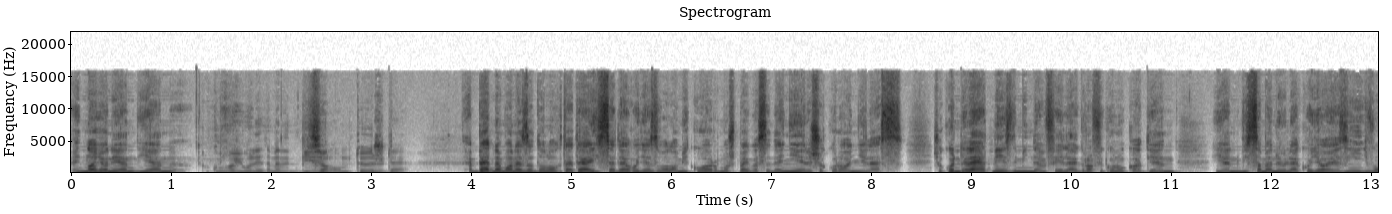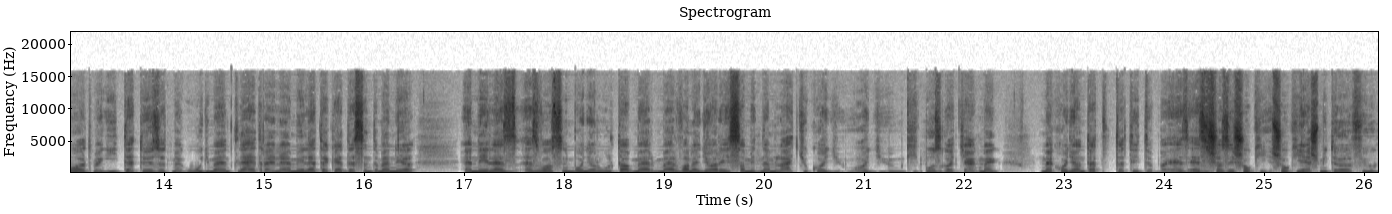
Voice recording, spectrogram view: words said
egy nagyon ilyen, ilyen akkor ha jól értem, ez bizalomtős, de benne van ez a dolog, tehát elhiszed el, hogy ez valamikor most megveszed ennyiért, és akkor annyi lesz. És akkor lehet nézni mindenféle grafikonokat, ilyen, ilyen visszamenőleg, hogy jaj, ez így volt, meg így tetőzött, meg úgy ment, lehet rá elméleteket, de szerintem ennél, ennél ez, ez valószínűleg bonyolultabb, mert, mert van egy olyan rész, amit nem látjuk, hogy, hogy kik mozgatják meg, meg hogyan, tehát, tehát itt ez, ez is azért sok, sok ilyesmitől függ,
